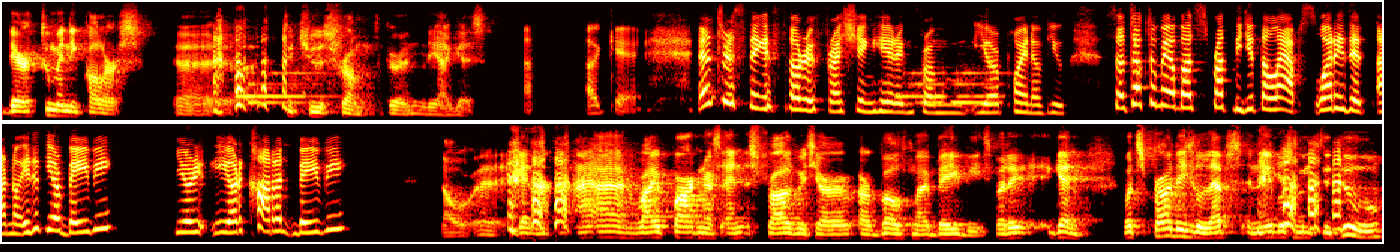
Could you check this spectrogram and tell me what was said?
there are too many colors uh, to choose from currently, I guess. Okay. Interesting. It's so refreshing hearing from your point of view. So talk to me about Sprout Digital Labs. What is it? I know. Is it your baby? Your your current baby? No, uh, again, I, I, have right partners and Sprout, which are, are both my babies. But it, again, what Sprout Digital Labs enables me to do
